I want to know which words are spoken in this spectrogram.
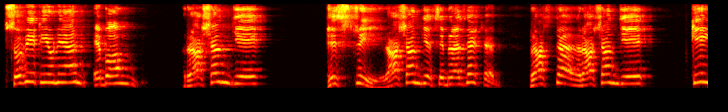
সোভিয়েত ইউনিয়ন এবং রাশিয়ান যে হিস্ট্রি রাশিয়ান যে সিভিলাইজেশন রাষ্ট্র রাশিয়ান যে কিং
